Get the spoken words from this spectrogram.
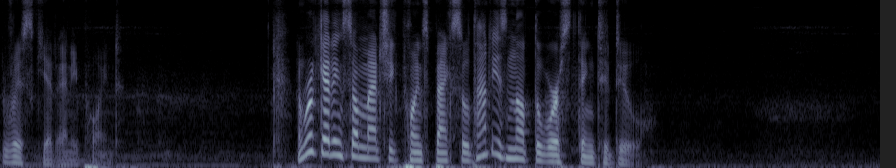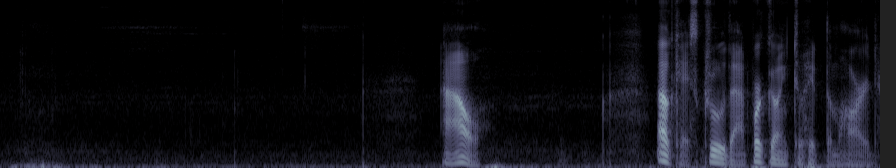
risky at any point. And we're getting some magic points back, so that is not the worst thing to do. Ow. Okay, screw that. We're going to hit them hard.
